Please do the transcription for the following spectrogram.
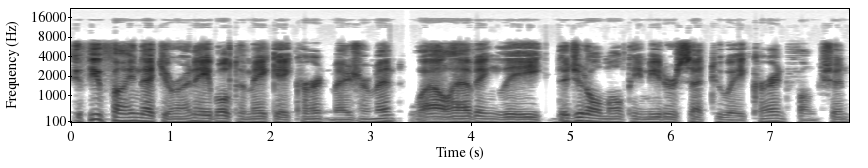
If you find that you're unable to make a current measurement while having the digital multimeter set to a current function,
